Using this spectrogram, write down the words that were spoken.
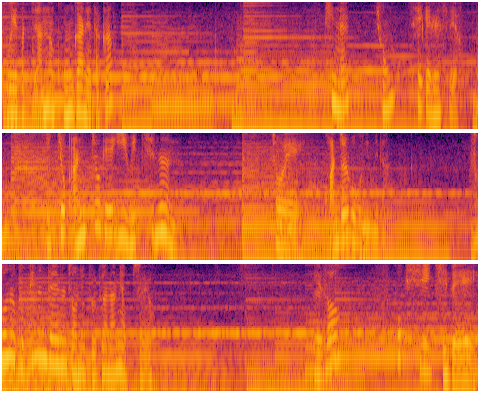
구애받지 않는 공간에다가 핀을 총 3개를 했어요. 이쪽 안쪽에 이 위치는 저의 관절 부분입니다. 손을 굽히는 데에는 전혀 불편함이 없어요. 그래서 혹시 집에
